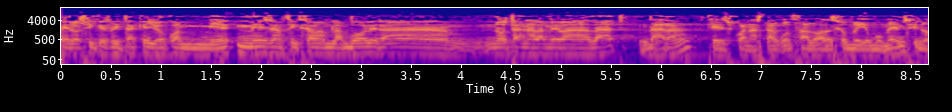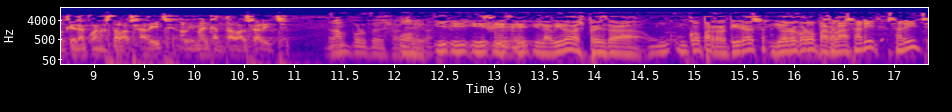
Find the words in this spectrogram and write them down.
però sí que és veritat que jo quan més em fixava amb l'handbol era no tant a la meva edat d'ara, que és quan està el Gonzalo al seu millor moment, sinó que era quan estava el Saric. A mi m'encantava el Saric. Gran porter, Oh, i, i, i, i, i la vida després de... Un, un cop et retires, jo recordo parlar... Saric, Saric,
